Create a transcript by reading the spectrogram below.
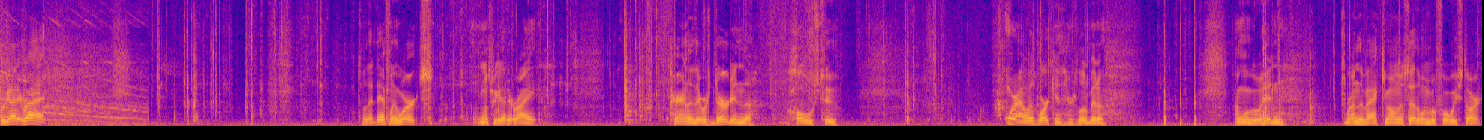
We got it right. So that definitely works once we got it right. Apparently there was dirt in the holes too. Where I was working, there's a little bit of, I'm gonna go ahead and run the vacuum on this other one before we start.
